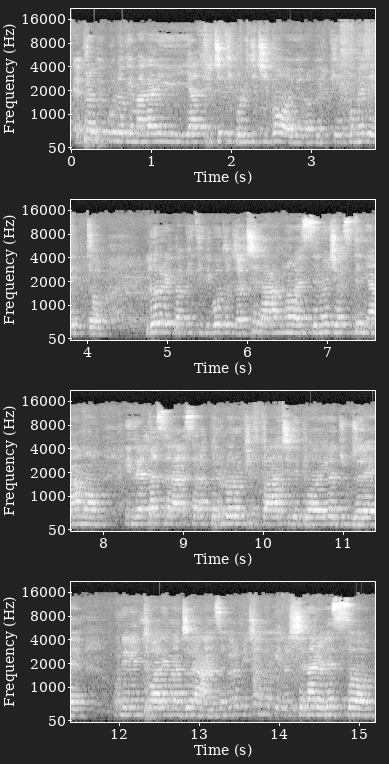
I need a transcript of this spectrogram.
è proprio quello che magari gli altri ceti politici vogliono, perché come detto loro i pacchetti di voto già ce l'hanno e se noi ci asteniamo in realtà sarà, sarà per loro più facile poi raggiungere un'eventuale maggioranza, però diciamo che lo scenario adesso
